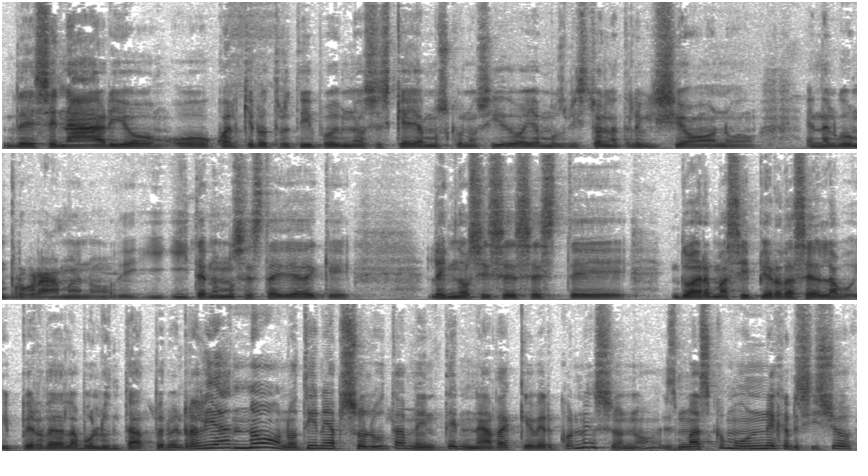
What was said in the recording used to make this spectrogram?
de escenario o cualquier otro tipo de hipnosis que hayamos conocido, hayamos visto en la televisión o en algún programa, ¿no? Y, tenemos esta idea de que la hipnosis es este, duermas y pierdas la, y pierdas la voluntad, pero en realidad no, no tiene absolutamente nada que ver con eso, ¿no? Es más como un ejercicio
